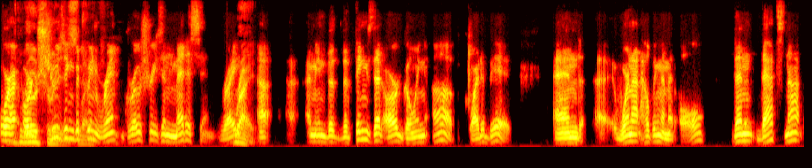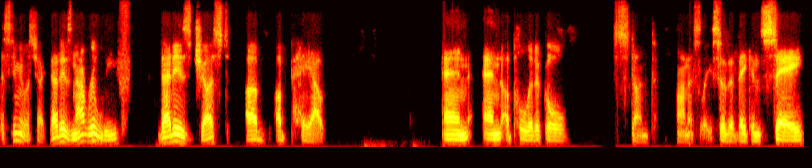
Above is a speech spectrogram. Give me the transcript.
or or choosing between like- rent, groceries, and medicine, right? Right. Uh, I mean, the the things that are going up quite a bit, and uh, we're not helping them at all. Then that's not a stimulus check. That is not relief. That is just a a payout, and and a political stunt, honestly, so that they can say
